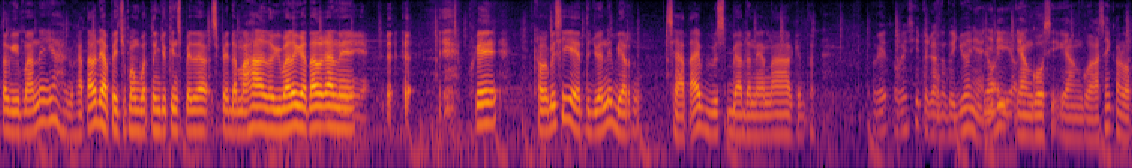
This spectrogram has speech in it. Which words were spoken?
atau gimana ya gue nggak tahu deh apa cuma buat nunjukin sepeda sepeda mahal atau gimana nggak tahu kan nih oke kalau gue sih ya tujuannya biar sehat aja biar badan enak gitu oke oke sih tergantung tujuannya Yo, jadi iya. yang gue sih yang gue rasain kalau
